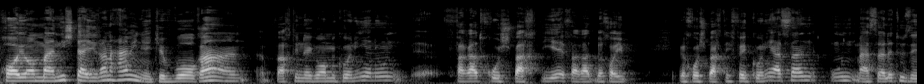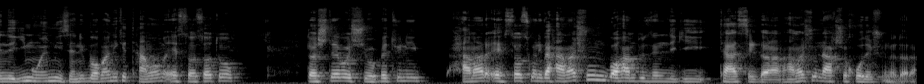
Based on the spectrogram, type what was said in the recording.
پایان بندیش دقیقا همینه که واقعا وقتی نگاه می‌کنی یعنی اون فقط خوشبختیه فقط بخوای به خوشبختی فکر کنی اصلا اون مسئله تو زندگی مهم نیست. یعنی واقعا که تمام احساساتو داشته باشی و بتونی همه رو احساس کنی و همشون با هم تو زندگی تاثیر دارن. همشون نقش خودشونو دارن.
